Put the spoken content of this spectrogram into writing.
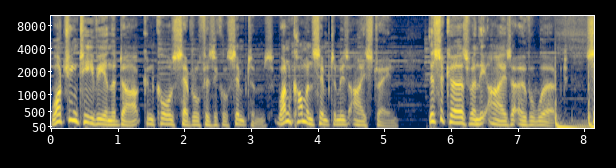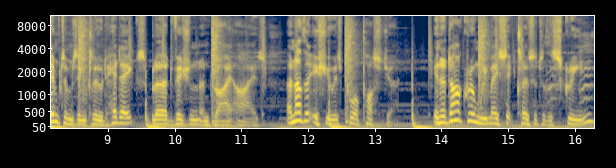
Watching TV in the dark can cause several physical symptoms. One common symptom is eye strain. This occurs when the eyes are overworked. Symptoms include headaches, blurred vision and dry eyes. Another issue is poor posture. In a dark room, we may sit closer to the screen.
